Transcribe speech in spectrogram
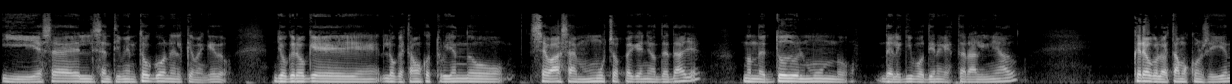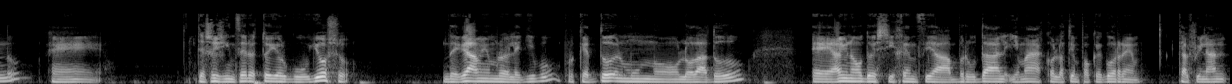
Y ese es el sentimiento con el que me quedo. Yo creo que lo que estamos construyendo se basa en muchos pequeños detalles, donde todo el mundo del equipo tiene que estar alineado. Creo que lo estamos consiguiendo. Eh, te soy sincero, estoy orgulloso de cada miembro del equipo, porque todo el mundo lo da todo. Eh, hay una autoexigencia brutal y más con los tiempos que corren, que al final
